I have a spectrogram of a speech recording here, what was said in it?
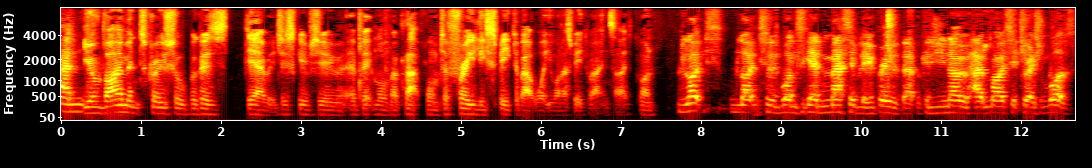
And your environment's crucial because yeah, it just gives you a bit more of a platform to freely speak about what you want to speak about inside. Go on. like like to once again massively agree with that because you know how my situation was.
